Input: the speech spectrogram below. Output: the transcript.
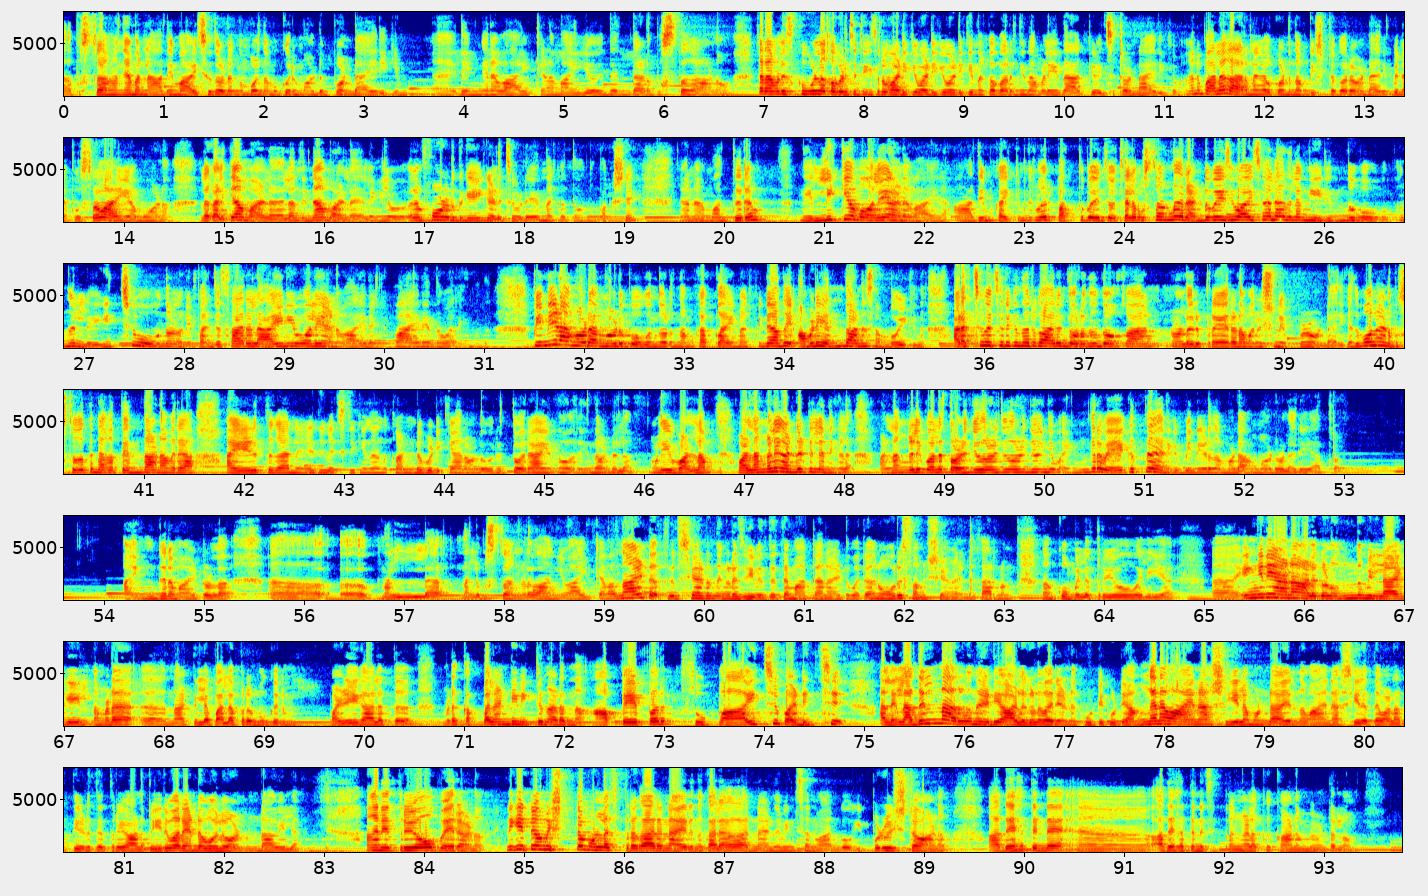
പുസ്തകങ്ങൾ ഞാൻ പറഞ്ഞു ആദ്യം വായിച്ചു തുടങ്ങുമ്പോൾ നമുക്കൊരു മടുപ്പുണ്ടായിരിക്കും. ഇതെങ്ങനെ വായിക്കണം? അയ്യോ ഇതെന്താണ്? പുസ്തകമാണോ? കാരണം നമ്മൾ സ്കൂളിലൊക്കെ പഠിച്ച് ടീച്ചർ പഠിക്കും പഠിക്കും പഠിക്കുന്നൊക്കെ പറഞ്ഞ് നമ്മൾ ഇതാക്കി വെച്ചിട്ടുണ്ടായിരിക്കും. അങ്ങനെ പല കാരണങ്ങൾ കൊണ്ട് നമുക്ക് ഇഷ്ടക്കുറവുണ്ടായിരിക്കും. പിന്നെ പുസ്തകം വായിക്കാൻ പോകണം അല്ല കളിക്കാൻ പാടില്ല അല്ല തിന്നാൻ പാടില്ല അല്ലെങ്കിൽ ഫോൺ എടുത്ത് ഗെയിം കളിച്ചൂടെ എന്നൊക്കെ തോന്നും പക്ഷേ ഞാൻ മധുരം നെല്ലിക്ക പോലെയാണ് വായന. ആദ്യം കഴിക്കും. നിങ്ങളൊരു പത്ത് പേജോ ചില പുസ്തകങ്ങൾ രണ്ട് പേജ് വായിച്ചാൽ അതിലങ്ങ് ഇരുന്നു പോകും. അങ്ങ് ലയിച്ചു പോകുന്നുള്ളൂ പഞ്ചസാര ലായനി പോലെയാണ് വായന വായന എന്ന് പറയുന്നത്. പിന്നീട് അങ്ങോട്ട് അങ്ങോട്ട് പോകുന്നതോറും നമുക്ക് ആ ക്ലൈമാക്സ് പിന്നെ അത് അവിടെ എന്താണ് സംഭവിക്കുന്നത്? അടച്ചു വെച്ചിരിക്കുന്ന ഒരു കാര്യം തുറന്നു നോക്കാനുള്ള ഒരു പ്രേരണ മനുഷ്യന് എപ്പോഴും ഉണ്ടായിരിക്കും. അതുപോലെയാണ് പുസ്തകത്തിന്റെ അകത്ത് എന്താണ് അവർ ആ എഴുത്തുകാരൻ എഴുതി വെച്ചിരിക്കുന്നതെന്ന് കണ്ടുപിടിക്കാനുള്ള ഒരു ത്വര എന്ന് പറയുന്നുണ്ടല്ലോ. നമ്മൾ ഈ വള്ളം വള്ളംകളി കണ്ടിട്ടില്ല നിങ്ങൾ? വള്ളംകളി പോലെ തുഴഞ്ഞു തുഴഞ്ഞു തുഴഞ്ഞു കഴിഞ്ഞ് ഭയങ്കര വേഗത്തിലായിരിക്കും പിന്നീട് നമ്മുടെ അങ്ങോട്ടുള്ള ഒരു യാത്ര. ഭയങ്കരമായിട്ടുള്ള നല്ല നല്ല പുസ്തകങ്ങൾ വാങ്ങി വായിക്കാൻ നന്നായിട്ട് തീർച്ചയായിട്ടും നിങ്ങളുടെ ജീവിതത്തെ മാറ്റാനായിട്ട് പറ്റും. അതിന് ഒരു സംശയം വേണ്ട. കാരണം നമുക്ക് മുമ്പിൽ എത്രയോ വലിയ എങ്ങനെയാണ് ആളുകൾ ഒന്നുമില്ലായെങ്കിൽ നമ്മുടെ നാട്ടിലെ പല പ്രമുഖനും പഴയ കാലത്ത് നമ്മുടെ കപ്പലണ്ടി വിറ്റ് നടന്ന ആ പേപ്പർ സു വായിച്ച് പഠിച്ച് അല്ലെങ്കിൽ അതിൽ നിന്ന് അറിവ് നേടിയ ആളുകൾ വരെയാണ്. കൂട്ടിക്കൂട്ടി അങ്ങനെ വായനാശീലം ഉണ്ടായിരുന്ന വായനാശീലത്തെ വളർത്തിയെടുത്ത് എത്രയോ ആൾ പേര് പറയേണ്ട പോലും ഉണ്ടാവില്ല. അങ്ങനെ എത്രയോ പേരാണ്. എനിക്ക് ഏറ്റവും ഇഷ്ടമുള്ള ചിത്രകാരനായിരുന്നു കലാകാരനായിരുന്നു വിൻസൻ വാൻഗോ ഇപ്പോഴും ഇഷ്ടമാണ്. അദ്ദേഹത്തിന്റെ അദ്ദേഹത്തിന്റെ ചിത്രങ്ങളൊക്കെ കാണുമ്പോൾ ഉണ്ടല്ലോ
